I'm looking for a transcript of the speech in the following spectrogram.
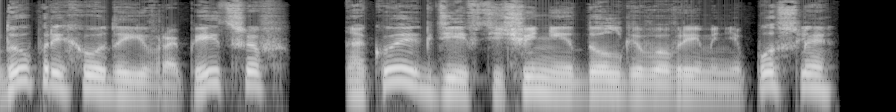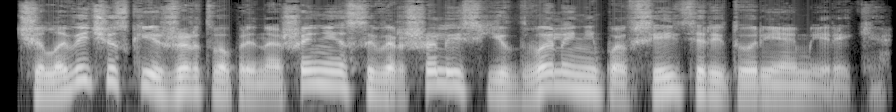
До прихода европейцев, а кое-где и в течение долгого времени после, человеческие жертвоприношения совершались едва ли не по всей территории Америки.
